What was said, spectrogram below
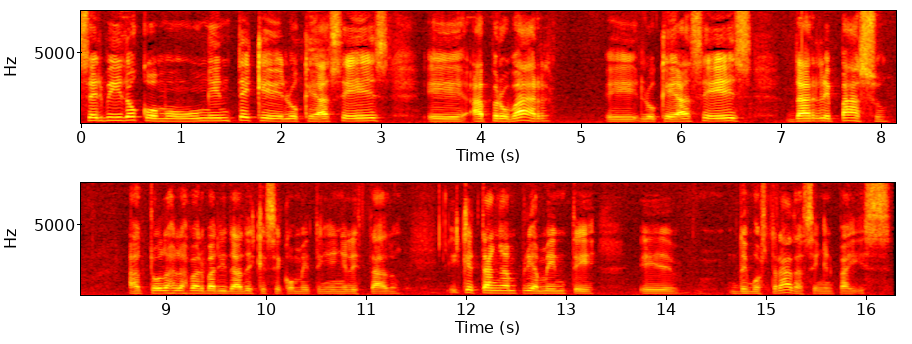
servido como un ente que lo que hace es eh, aprobar, eh, lo que hace es darle paso a todas las barbaridades que se cometen en el Estado y que están ampliamente eh, demostradas en el país.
